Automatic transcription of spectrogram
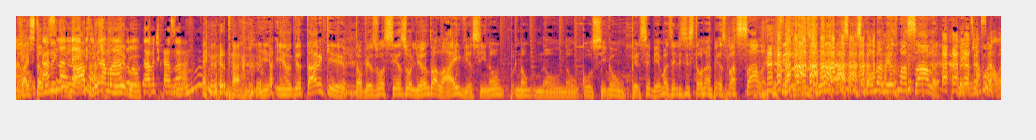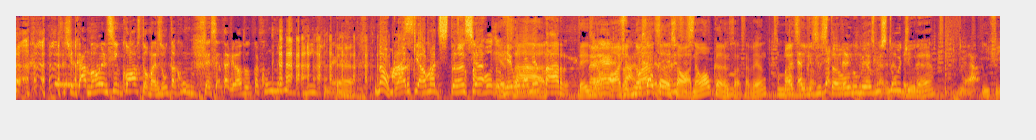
Não, Já estamos em na contato, neve deixa comigo. não tava de casar. É verdade. E, e um detalhe que talvez vocês olhando a live assim não, não, não, não consigam perceber, mas eles estão na mesma sala. eles estão na mesma sala. Mesma sala. Se esticar a mão, eles se encostam, mas um tá com 60 graus, o outro tá com menos 20, né? Não, claro que há uma distância regulamentar. Tem- né? ó, a gente não se Mas alcança, eles ó. Não alcança, tá vendo? Mas é eles é estão grande, no né, mesmo estúdio, bem, né? É. Enfim.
